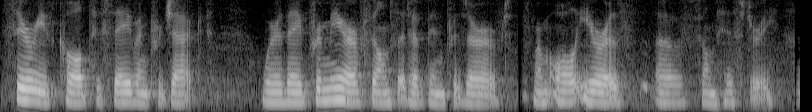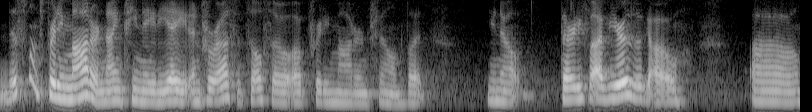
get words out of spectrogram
series called To Save and Project, where they premiere films that have been preserved from all eras of film history. This one's pretty modern, 1988, and for us, it's also a pretty modern film. But you know, 35 years ago, uh,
